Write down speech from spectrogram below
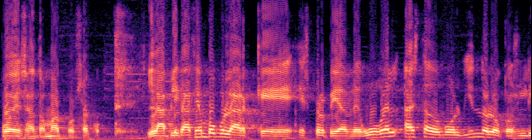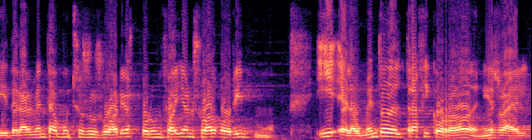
Pues a tomar por saco. La aplicación popular que es propiedad de Google ha estado volviendo locos literalmente a muchos usuarios por un fallo en su algoritmo. Y el aumento del tráfico rodado en Israel,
